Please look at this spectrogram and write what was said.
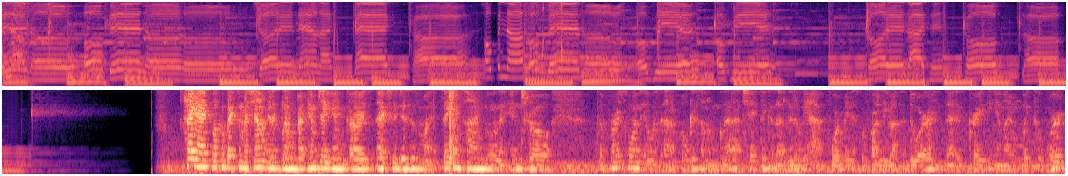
open up, open up. Shut it down like a Macintosh. Open up, open up, open, open. Cold as ice and Coca-Cola. Hi guys, welcome back to my channel. It is Glamour by MJ and guys, actually this is my second time doing the intro. The first one, it was out of focus and I'm glad I checked it because I literally have four minutes before I leave out the door. That is crazy and I am late to work.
